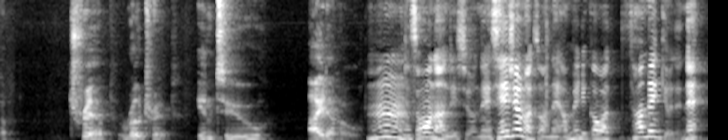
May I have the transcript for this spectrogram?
a trip, road trip into Idaho. うん、そうなんですよね。先週末はね、アメリカは3連休でね。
